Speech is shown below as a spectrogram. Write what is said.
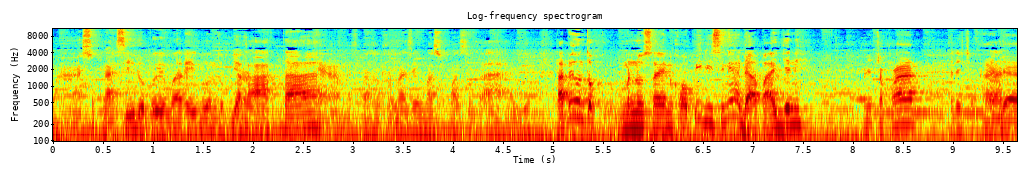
masuk nggak sih dua puluh lima ribu untuk Jakarta? ya masih masuk sih Masih masuk masuk aja. Tapi untuk menu selain kopi di sini ada apa aja nih? ada coklat Ada coklat. ada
